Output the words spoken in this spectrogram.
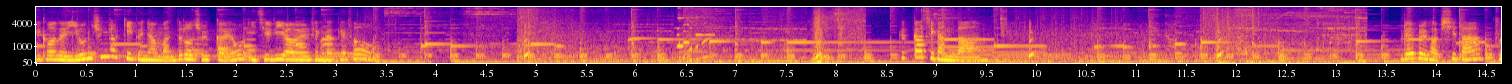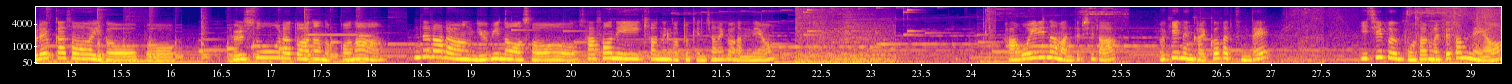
이거는 이온 충격기 그냥 만들어줄까요? 이즈리얼 생각해서. 끝까지 간다. 브랩을 갑시다. 브랩 가서 이거 뭐 별수라도 하나 넣거나 힌드라랑 유비 넣어서 사선이 켜는 것도 괜찮을 것 같네요. 가고 1이나 만듭시다. 여기는 갈 것 같은데? 이 집은 보상을 뜯었네요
